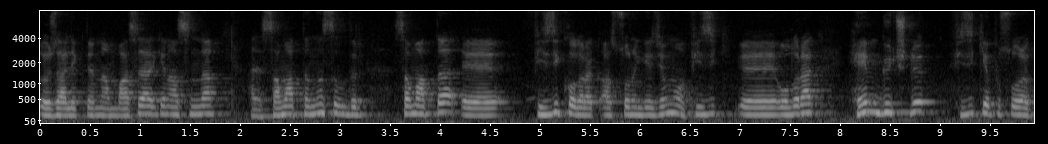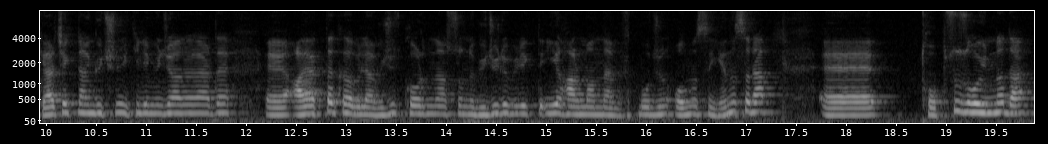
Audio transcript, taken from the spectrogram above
özelliklerinden bahsederken aslında hani Samat'ta nasıldır? Samat'ta e, fizik olarak az sonra geleceğim ama fizik e, olarak hem güçlü, fizik yapısı olarak gerçekten güçlü ikili mücadelelerde e, ayakta kalabilen vücut koordinasyonunu gücüyle birlikte iyi harmanlayan bir futbolcunun olmasının yanı sıra e, topsuz oyunda da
